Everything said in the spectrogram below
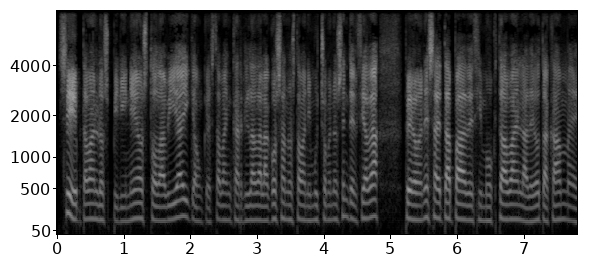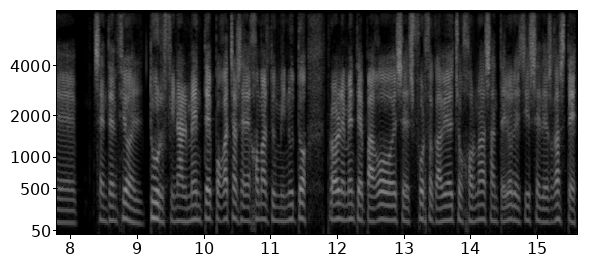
Sí, estaba en los Pirineos todavía y que aunque estaba encarrilada la cosa no estaba ni mucho menos sentenciada, pero en esa etapa decimoctava, en la de Otacam, eh, sentenció el Tour finalmente. Pogachar se dejó más de un minuto, probablemente pagó ese esfuerzo que había hecho en jornadas anteriores y ese desgaste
